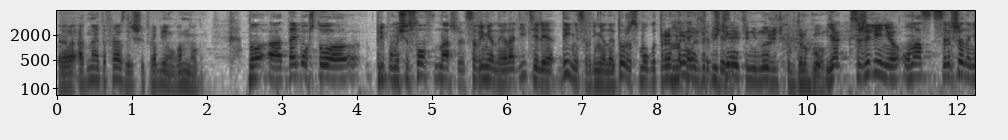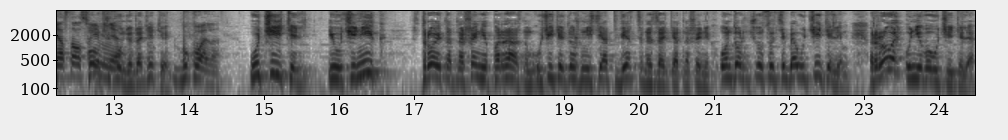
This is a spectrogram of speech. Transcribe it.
э, одна эта фраза решит проблему во многом. Но а, дай бог, что при помощи слов наши современные родители, да и несовременные, тоже смогут Проблема заключается немножечко в другом. Я, к сожалению, у нас совершенно не осталось времени. Полсекунды дадите? Буквально. Учитель и ученик строят отношения по-разному. Учитель должен нести ответственность за эти отношения. Он должен чувствовать себя учителем. Роль у него учителя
